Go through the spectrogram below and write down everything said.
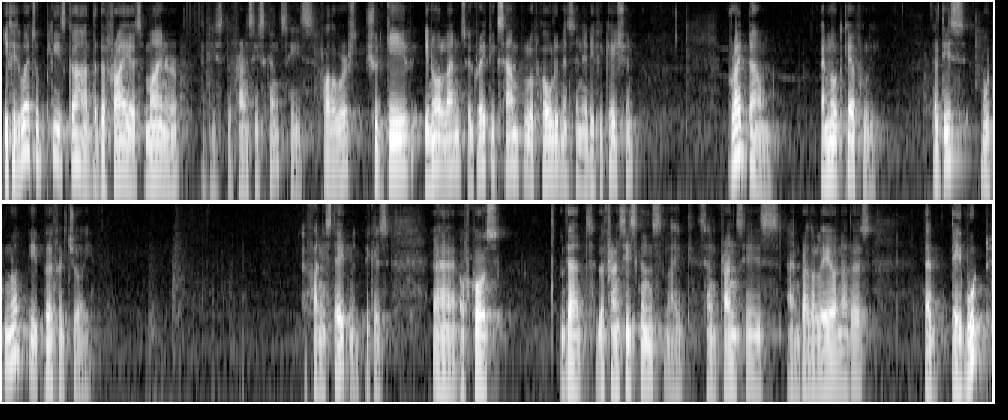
if it were to please God that the friars minor that is, the Franciscans, his followers, should give in all lands a great example of holiness and edification. Write down and note carefully that this would not be perfect joy. Funny statement because, uh, of course, that the Franciscans, like St. Francis and Brother Leo and others, that they would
